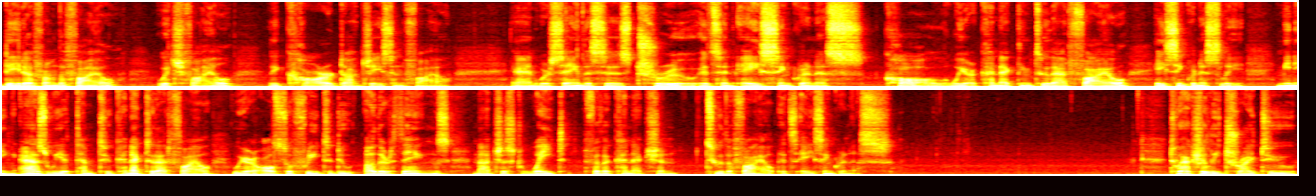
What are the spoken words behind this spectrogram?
data from the file. Which file? The car.json file and we're saying this is true. It's an asynchronous call. We are connecting to that file asynchronously, meaning as we attempt to connect to that file, we are also free to do other things, not just wait for the connection to the file. It's asynchronous. To actually try to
